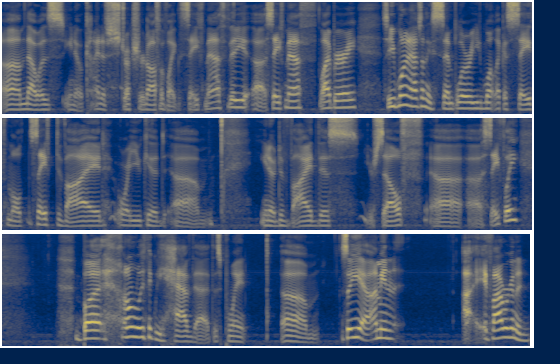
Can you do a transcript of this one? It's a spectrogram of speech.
um, that was, you know, kind of structured off of like safe math video, uh, safe math library. So you want to have something simpler. You'd want like a safe multi, safe divide, or you could, um, you know, divide this yourself uh, uh, safely. But I don't really think we have that at this point. Um, so yeah, I mean, If I were gonna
